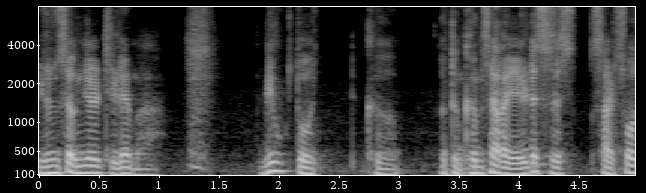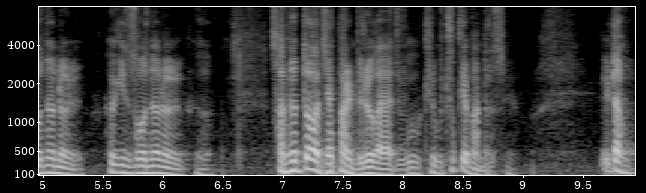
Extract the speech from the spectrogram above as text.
윤석열 딜레마. 미국도 그 어떤 검사가 16살 소년을, 흑인 소년을 그 3년 동안 재판을 미뤄가지고 결국 죽게 만들었어요. 일단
